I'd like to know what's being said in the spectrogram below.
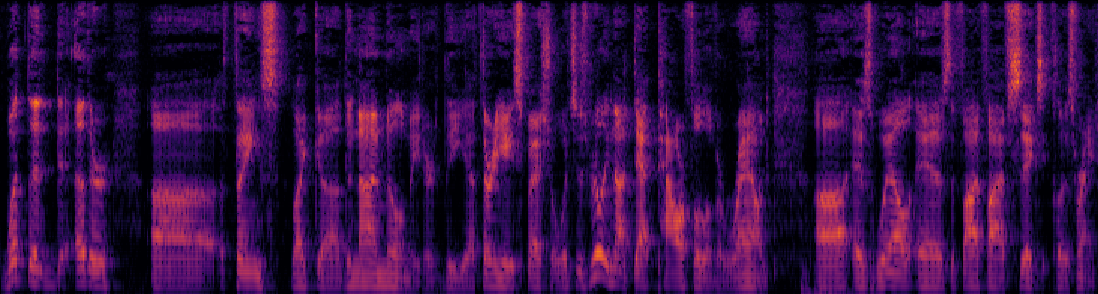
what the, the other uh, things like uh, the 9 millimeter, the uh, 38 special, which is really not that powerful of a round, uh, as well as the 5.56 at close range.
